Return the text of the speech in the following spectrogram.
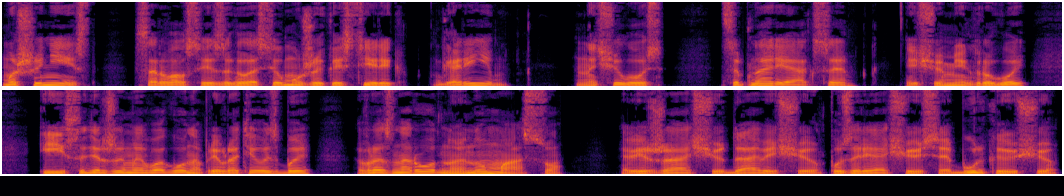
Машинист!» — сорвался и заголосил мужик-истерик. «Горим!» Началось. Цепная реакция. Еще миг-другой, и содержимое вагона превратилось бы в разнородную, но массу. Визжащую, давящую, пузырящуюся, булькающую.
